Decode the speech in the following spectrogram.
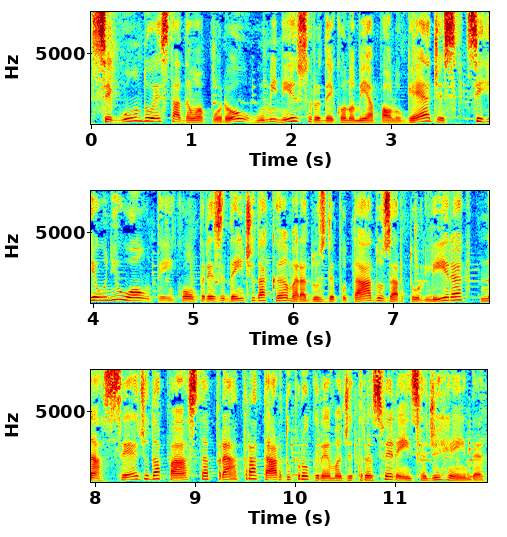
Segundo o Estadão apurou, o ministro da Economia Paulo Guedes se reuniu ontem com o presidente da Câmara dos Deputados, Arthur Lira, na sede da pasta para tratar do programa de transferência de renda.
